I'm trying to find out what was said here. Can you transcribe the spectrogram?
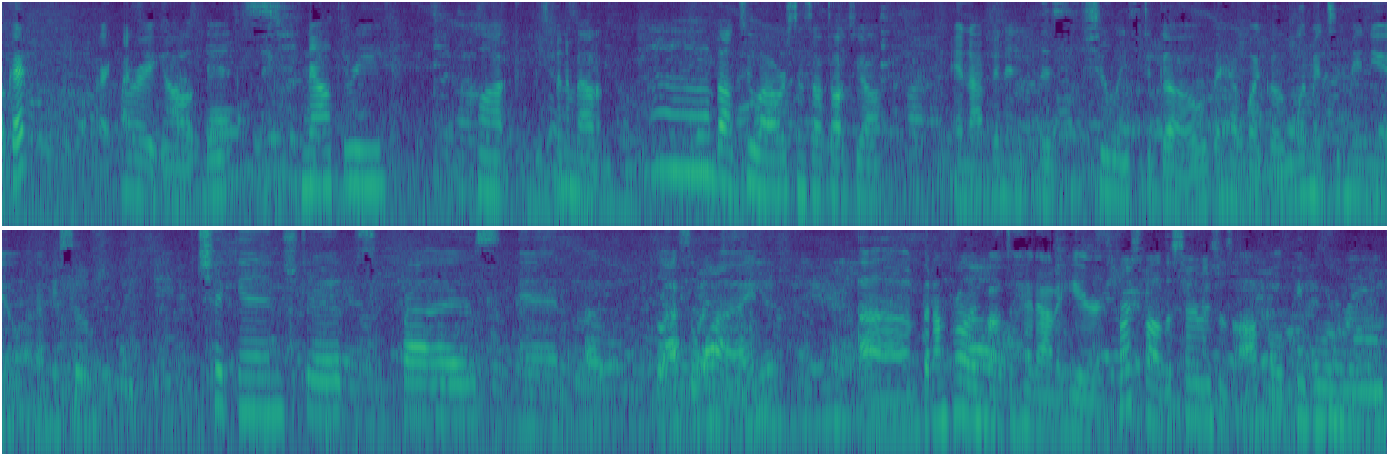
okay? All right, all right, y'all. It's now three o'clock. It's been about uh, about two hours since I talked to y'all, and I've been in this Chili's to go. They have like a limited menu. I got me some chicken strips, fries, and a glass of wine. Um, but I'm probably about to head out of here. First of all, the service was awful. People were rude,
